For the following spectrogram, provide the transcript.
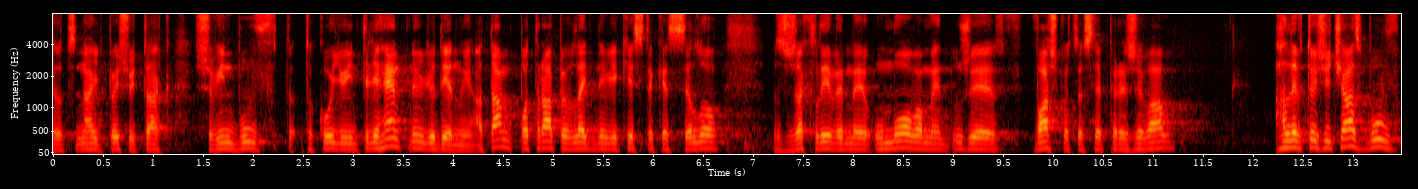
от навіть пишуть так, що він був такою інтелігентною людиною, а там потрапив ледь не в якесь таке село з жахливими умовами, дуже важко це все переживав. Але в той же час був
